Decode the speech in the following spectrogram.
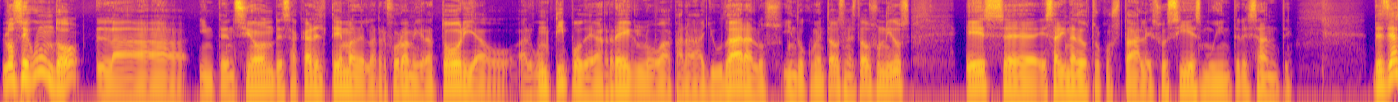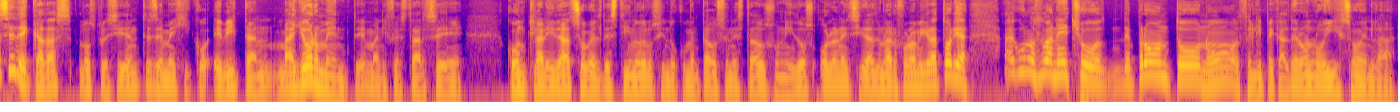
Lo segundo, la intención de sacar el tema de la reforma migratoria o algún tipo de arreglo para ayudar a los indocumentados en Estados Unidos es, eh, harina de otro costal. Eso sí es muy interesante. Desde hace décadas, los presidentes de México evitan mayormente manifestarse con claridad sobre el destino de los indocumentados en Estados Unidos o la necesidad de una reforma migratoria. Algunos lo han hecho de pronto, ¿no? Felipe Calderón lo hizo en la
